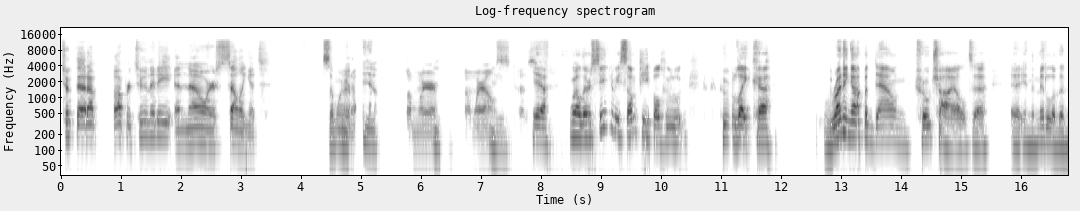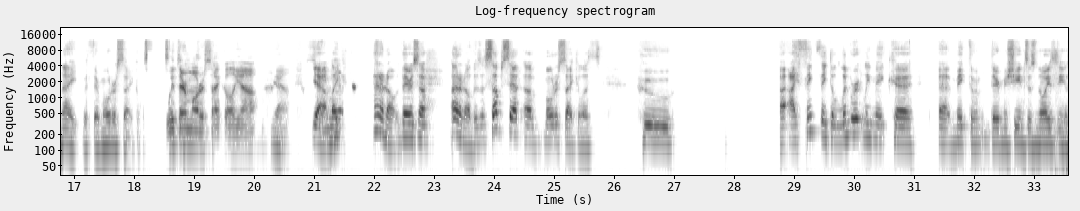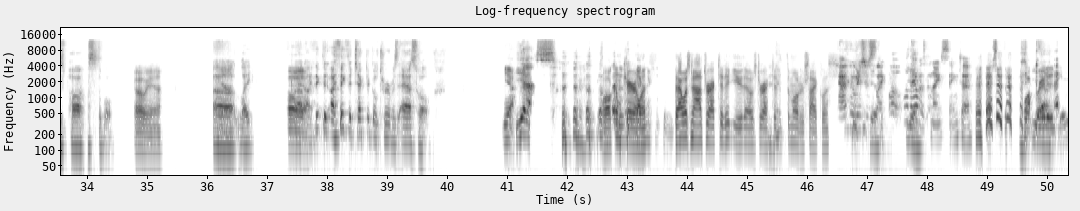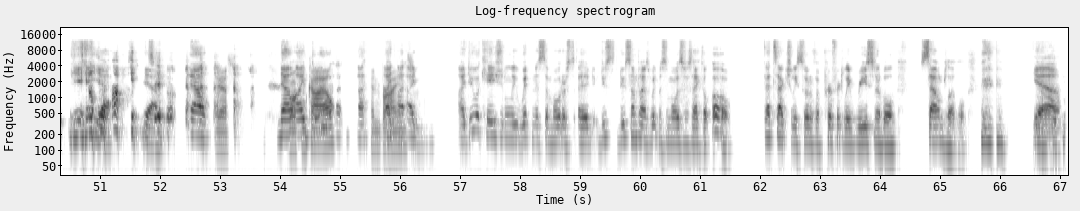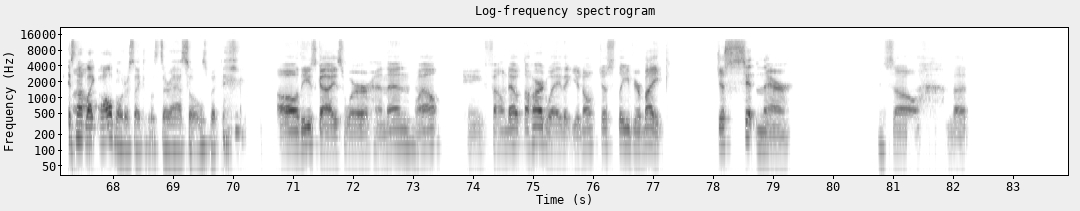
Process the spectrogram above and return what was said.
took that up opportunity and now are selling it somewhere. you know, yeah. somewhere somewhere else. Yeah. Well, there seem to be some people who who like uh, running up and down Crowchild uh, uh, in the middle of the night with their motorcycles. with their motorcycle yeah Yeah. Yeah, Same like I don't know. There's a I don't know. There's a subset of motorcyclists who I, I think they deliberately make uh, uh, make them their machines as noisy as possible. Oh yeah. Uh, like Oh yeah. I think that I think the technical term is asshole. yeah. Yes. Welcome, That is a Carolyn. That was not directed at you. That was directed at the motorcyclist. Yeah, who was just Yeah. like, well, well, Yeah. that was a nice thing to. Walk Yeah. right into it. yeah. Walk yeah. into. Now, yes. Now I Welcome, do, Kyle. uh, uh, And I, Brian. I, I do occasionally witness a motor, uh, do do sometimes witness a motorcycle. Oh, that's actually sort of a perfectly reasonable sound level. You know, Yeah. it- it's not well. like all motorcyclists are assholes, but Oh, these guys were. And then, well, he found out the hard way that you don't just leave your bike just sitting there. So, but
